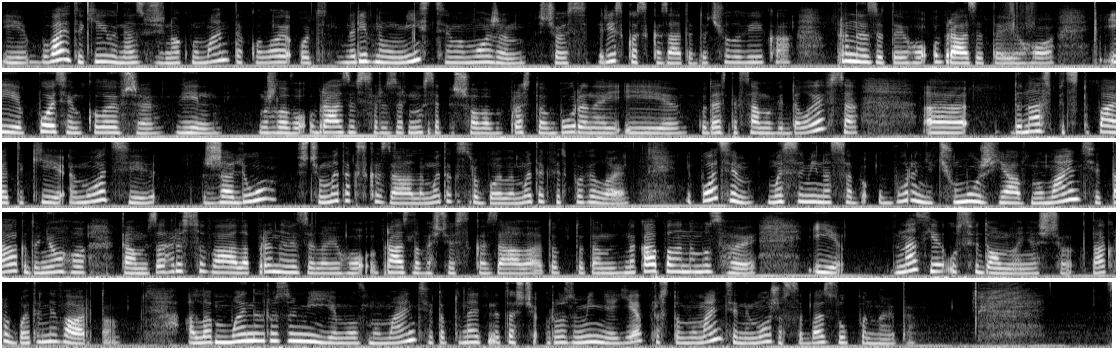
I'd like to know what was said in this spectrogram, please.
І бувають такі у нас в жінок моменти, коли от на рівному місці ми можемо щось різко сказати до чоловіка, принизити його, образити його. І потім, коли вже він можливо образився, розвернувся, пішов або просто обурений і кудись так само віддалився. е, До нас підступають такі емоції. Жалю, що ми так сказали, ми так зробили, ми так відповіли. І потім ми самі на себе обурені, чому ж я в моменті так до нього там загресувала, принизила його, образливо щось сказала, тобто там накапала на мозги. І в нас є усвідомлення, що так робити не варто. Але ми не розуміємо в моменті, тобто навіть не те, що розуміння є, просто в моменті не можу себе зупинити.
